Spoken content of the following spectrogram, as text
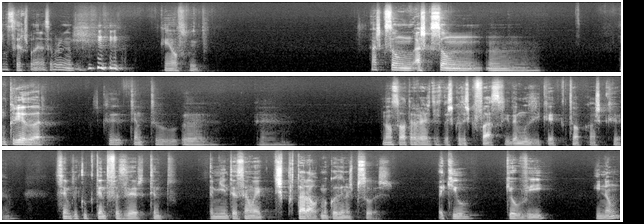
não sei responder essa pergunta. Quem é o Felipe? Acho que são, acho que são um, um criador que tento uh, uh, não só através das, das, coisas que faço e da música que toco, acho que sempre aquilo que tento fazer, tento a minha intenção é despertar alguma coisa nas pessoas. Aquilo que eu vi e não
